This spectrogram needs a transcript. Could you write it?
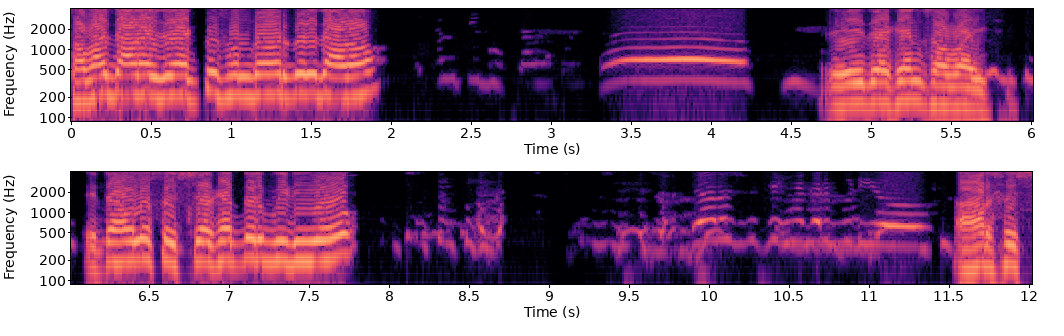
সবাই দাঁড়াই যাও একটু সুন্দর করে দাঁড়ো এই দেখেন সবাই এটা হলো শস্য ক্ষেতের ভিডিও। ভিডিও আর শস্য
